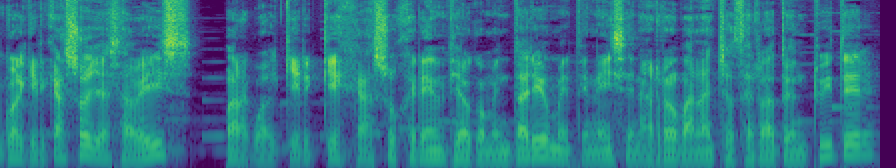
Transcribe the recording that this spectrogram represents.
cualquier caso, ya sabéis, para cualquier queja, sugerencia o comentario me tenéis en arroba Nacho Cerrato en Twitter.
